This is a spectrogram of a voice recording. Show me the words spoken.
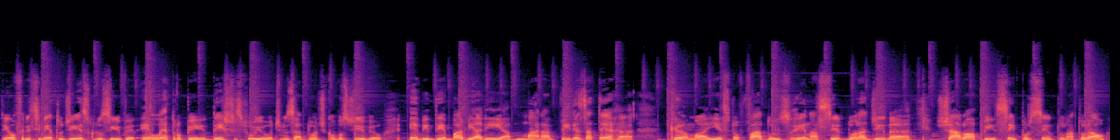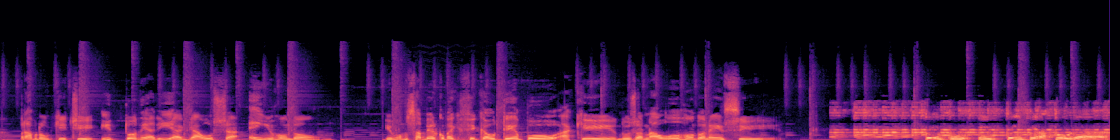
Tem oferecimento de exclusiver Eletrop, Fluir, otimizador de combustível, MD Barbearia, Maravilhas da Terra, Cama e Estofados Renascer Douradina, Xarope 100% natural para bronquite e tornearia gaúcha em Rondon. E vamos saber como é que fica o tempo aqui no jornal O Rondonense. Tempo e temperatura.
